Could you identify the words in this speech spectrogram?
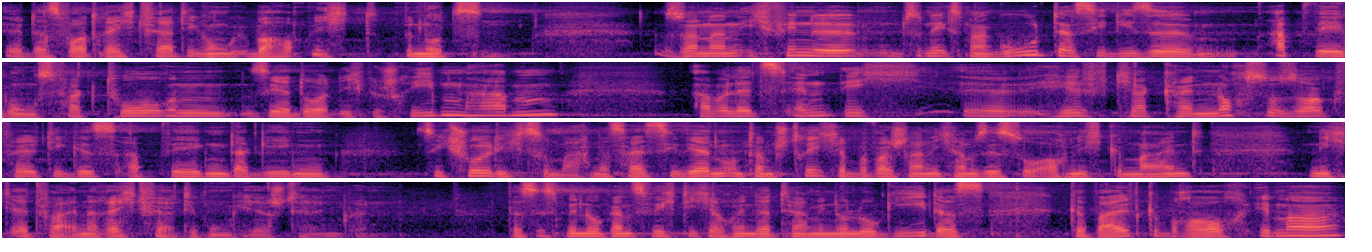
äh, das Wort Rechtfertigung überhaupt nicht benutzen sondern ich finde zunächst mal gut, dass Sie diese Abwägungsfaktoren sehr deutlich beschrieben haben. Aber letztendlich äh, hilft ja kein noch so sorgfältiges Abwägen dagegen, sich schuldig zu machen. Das heißt, Sie werden unterm Strich, aber wahrscheinlich haben Sie es so auch nicht gemeint, nicht etwa eine Rechtfertigung herstellen können. Das ist mir nur ganz wichtig, auch in der Terminologie, dass Gewaltgebrauch immer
